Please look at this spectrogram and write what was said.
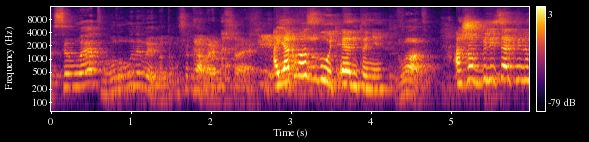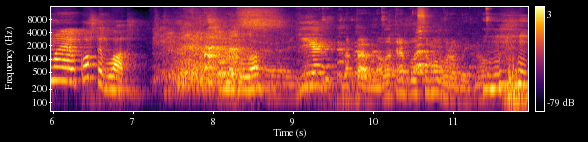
е, силует, голову не видно, тому що камера мішає. А як вас звуть, Ентоні? Влад. А що в білій церкві немає кофти, Влад? Не було. Є, напевно, але треба було самому робити. Ну,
